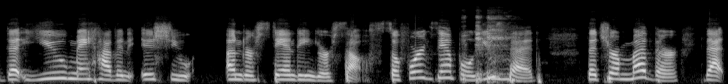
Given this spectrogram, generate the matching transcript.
that you may have an issue understanding yourself? So, for example, you said that your mother that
